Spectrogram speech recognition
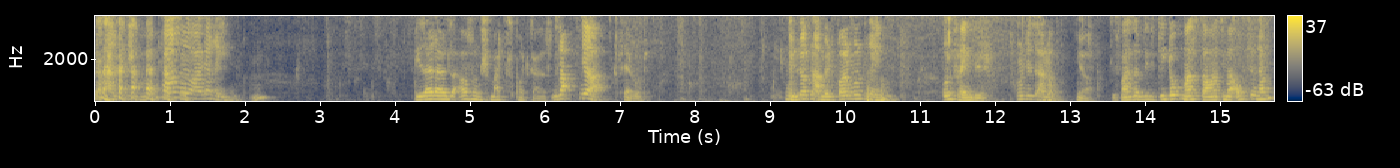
da kannst du die guten Tage weiter reden. Ihr seid also auch so ein Schmatz-Podcast. Ja. Ja, Sehr gut. wir dürfen auch mit Vollmund reden. Und Fränkisch. Und das auch noch. Ja. Das waren so die, die Dogmas damals, die wir aufgestellt haben.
